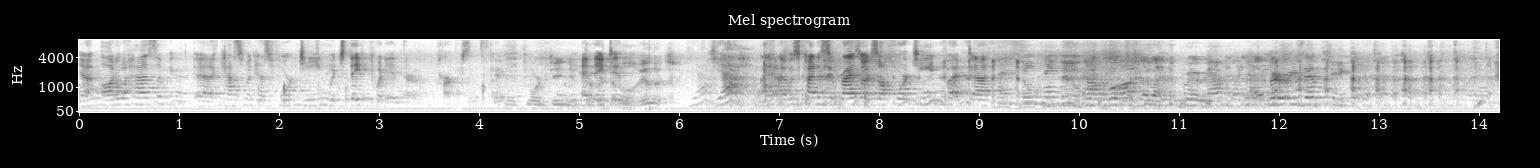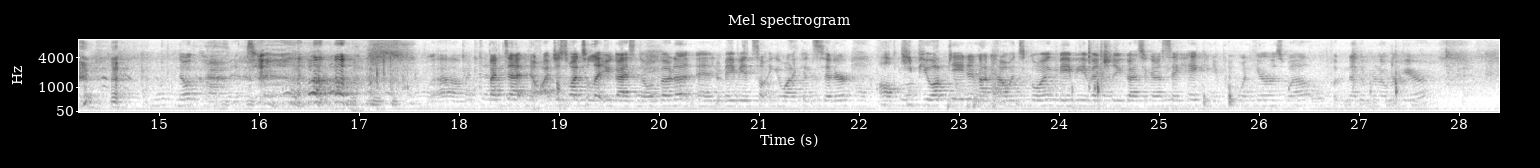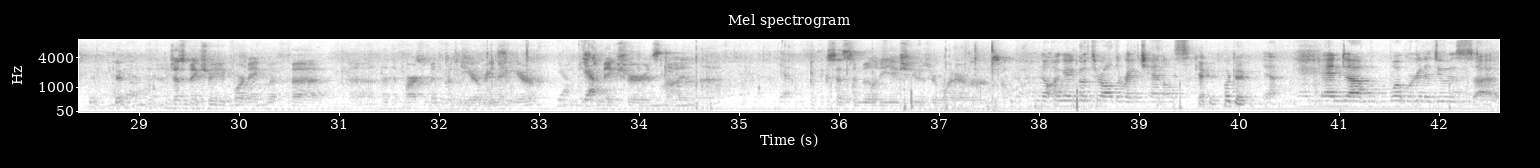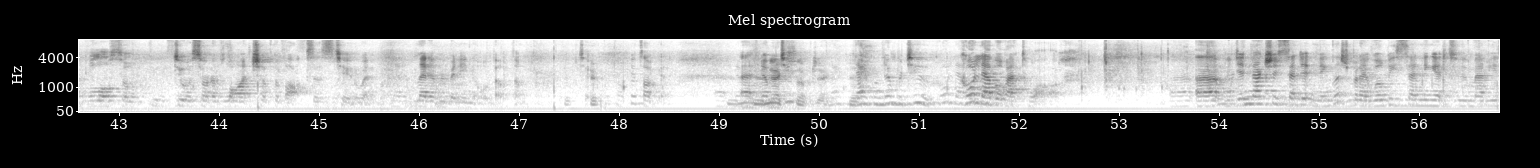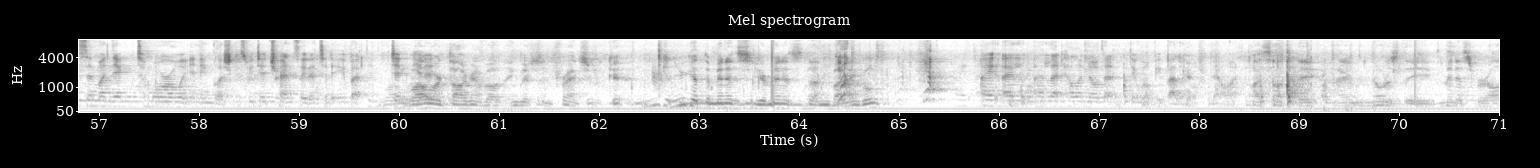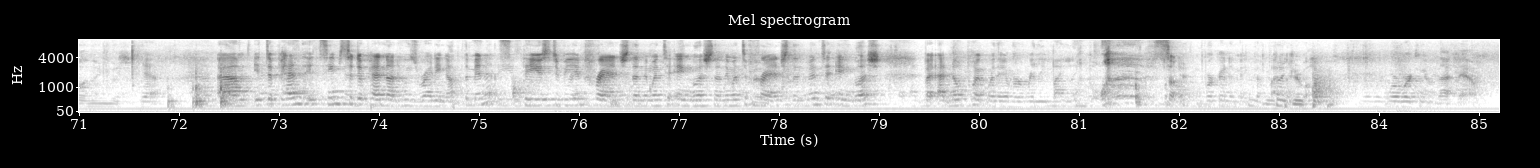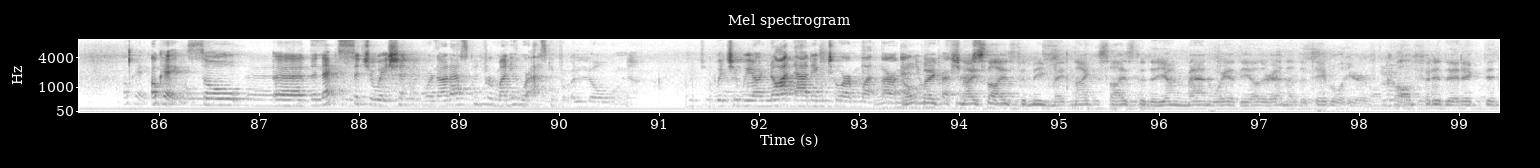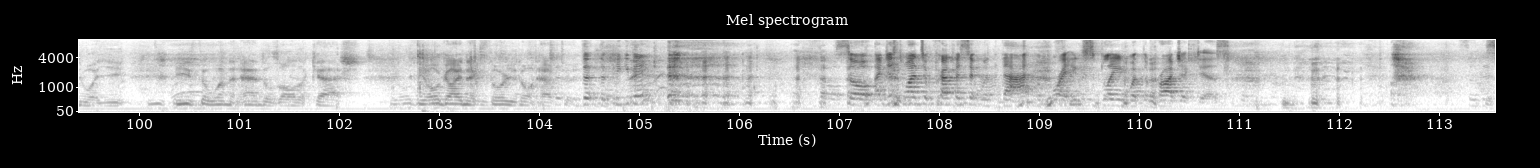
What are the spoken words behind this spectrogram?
Yeah, Ottawa has them, uh, Casselman has 14, which they've put in their parks and stuff. Fourteen, you And they covered the did- whole village. Yeah, I, I was kind of surprised when I saw 14, but, uh, seen many library. no comment. Um, But, uh, no, I just wanted to let let you guys know about it, and maybe it's something you want to consider. I'll keep you updated on how it's going. Maybe eventually you guys are going to say, hey, can you put one here as well? Put another one over here. Just make sure you coordinate with uh, uh, the department for the arena here. Just Yeah. to make sure it's not in the Yeah. accessibility issues or whatever, so. No, I'm going to go through all the right channels. Okay. Okay. Yeah, and um, what we're gonna do is, uh, we'll also do a sort of launch of the boxes too, and let everybody know about them too. Okay. It's all good. Uh, Your number next two- subject, yes. Number two, collaboratoire. Uh, we didn't actually send it in English, but I will be sending it to Marise and Monique tomorrow in English, because we did translate it today, but didn't While we're it. talking about English and French, can, can you get the minutes, your minutes done bilingual? Yeah, I, I, I let Helen know that they will be bilingual from now on. I saw today, I noticed the minutes were all in English. Yeah. Um, it depend, it seems to depend on who's writing up the minutes. They used to be in French, then they went to English, then they went to French, then they went to English, but at no point were they ever really bilingual. So we're gonna make them bilingual. Thank you. bilingual. We're working on that now. Okay. Okay, so, uh, the next situation, we're not asking for money, we're asking for a loan, which we are not adding to our mon- our Don't annual make pressures. nice eyes to me, make nice eyes to the young man way at the other end of the table here, called mm-hmm. Frédéric Desnoyers. He's the one that handles all the cash. The old guy next door, you don't have to. The, the piggy bank? So I just wanted to preface it with that before I explain what the project is.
